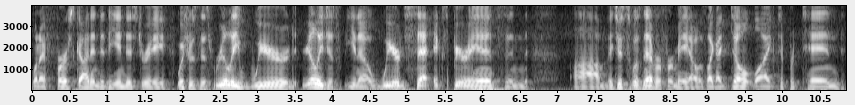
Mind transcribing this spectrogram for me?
when I first got into the industry, which was this really weird, really just, you know, weird set experience. And um, it just was never for me. I was like, I don't like to pretend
